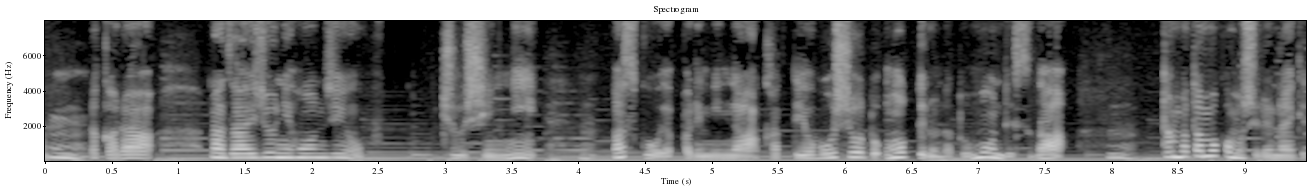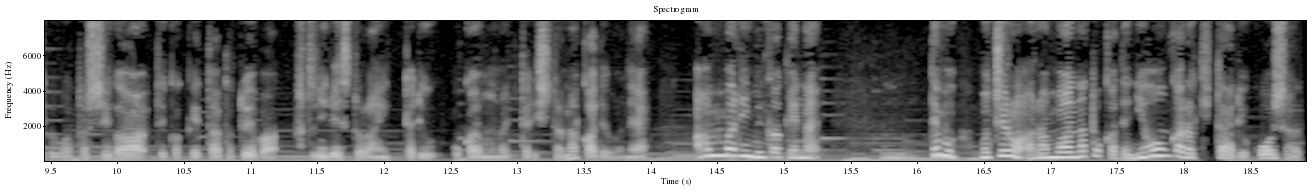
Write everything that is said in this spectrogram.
うんだから、まあ在住日本人を中心にうん、マスクをやっぱりみんな買って予防しようと思ってるんだと思うんですが、うんたまたまかもしれないけど、私が出かけた、例えば普通にレストラン行ったり、お買い物行ったりした中ではね、あんまり見かけない。でも、もちろんアラモアナとかで日本から来た旅行者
